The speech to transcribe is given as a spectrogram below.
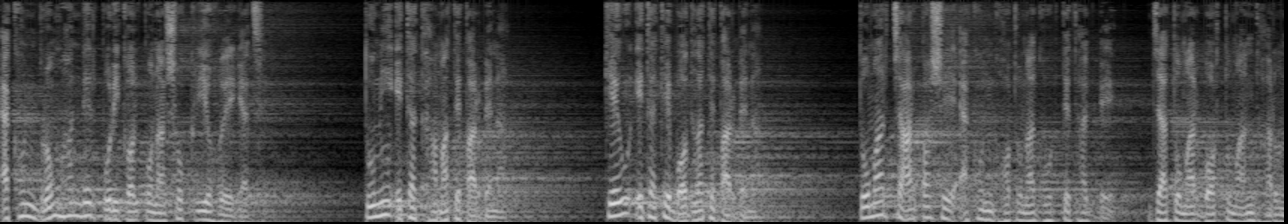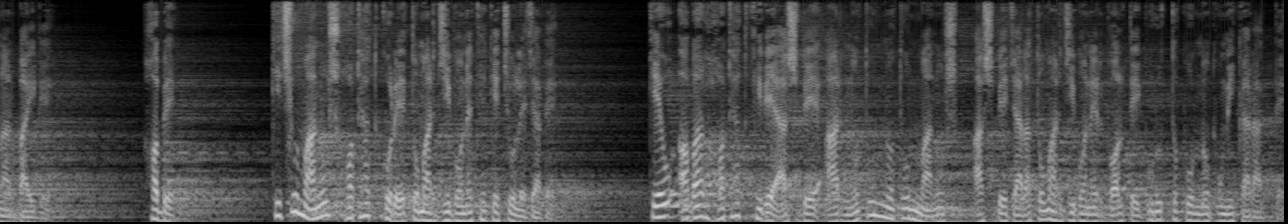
এখন ব্রহ্মাণ্ডের পরিকল্পনা সক্রিয় হয়ে গেছে। তুমি এটা থামাতে পারবে না। কেউ এটাকে বদলাতে পারবে না। তোমার চারপাশে এখন ঘটনা ঘটতে থাকবে যা তোমার বর্তমান ধারণার বাইরে। হবে। কিছু মানুষ হঠাৎ করে তোমার জীবনে থেকে চলে যাবে। কেউ আবার হঠাৎ ফিরে আসবে আর নতুন নতুন মানুষ আসবে যারা তোমার জীবনের গল্পে গুরুত্বপূর্ণ ভূমিকা রাখবে।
